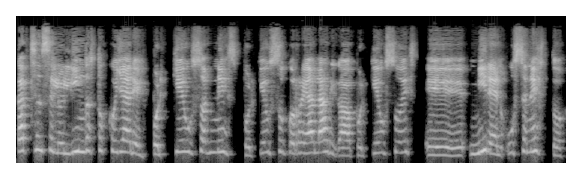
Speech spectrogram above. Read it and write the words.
cáchense lo lindo estos collares, ¿por qué uso arnés? ¿Por qué uso correa larga? ¿Por qué uso esto? Eh, miren, usen esto.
